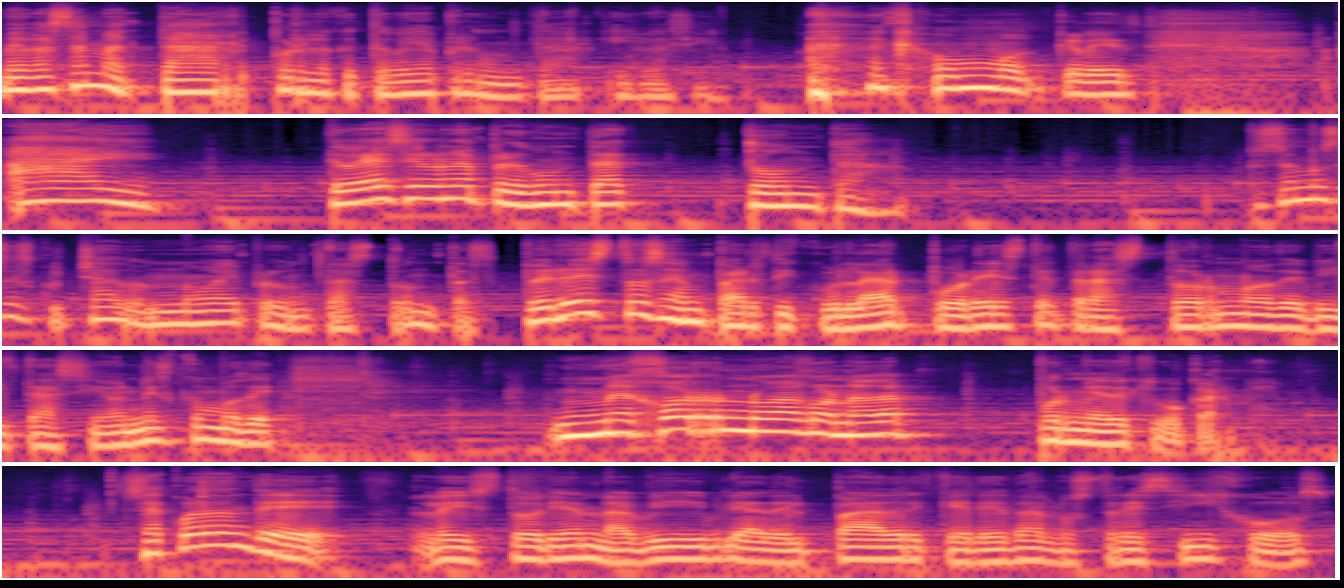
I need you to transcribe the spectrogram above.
me vas a matar por lo que te voy a preguntar. Y yo así, ¿cómo crees? Ay, te voy a hacer una pregunta tonta. Pues hemos escuchado, no hay preguntas tontas. Pero estos en particular por este trastorno de evitación es como de, mejor no hago nada por miedo a equivocarme. ¿Se acuerdan de la historia en la Biblia del padre que hereda a los tres hijos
